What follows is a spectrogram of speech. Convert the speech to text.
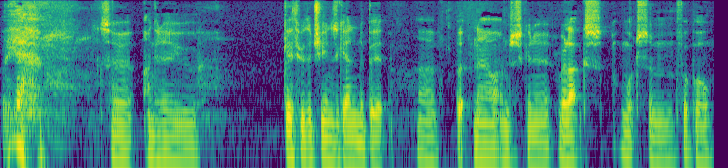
But yeah, so I'm going to go through the tunes again in a bit. Uh, but now I'm just going to relax, watch some football,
